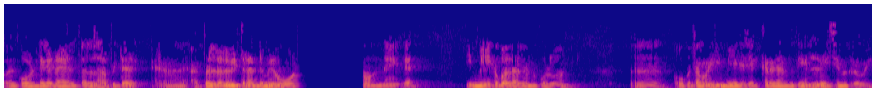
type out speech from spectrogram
ඔය කෝඩ් එක ඩයල් කරලා අපිට Apple වල විතරක් නෙමෙයි ඕන එක ඉමි එක බලා ගන්න පුළුවන්. ඕක තමයි ඉමි එක චෙක් කරගන්න තියෙන ලේසිම ක්‍රමය.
